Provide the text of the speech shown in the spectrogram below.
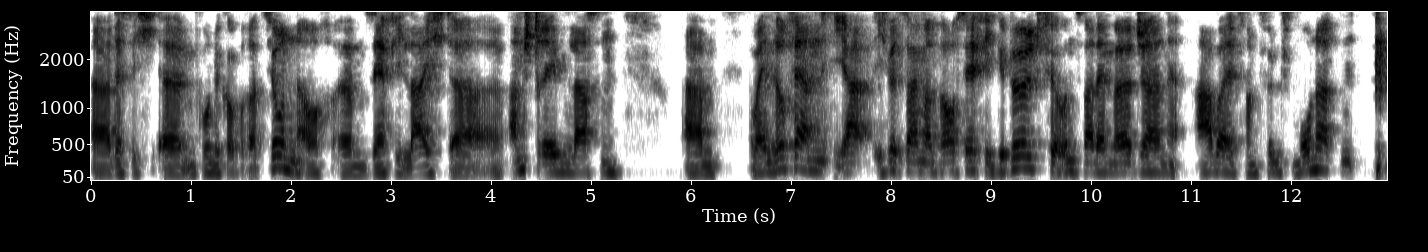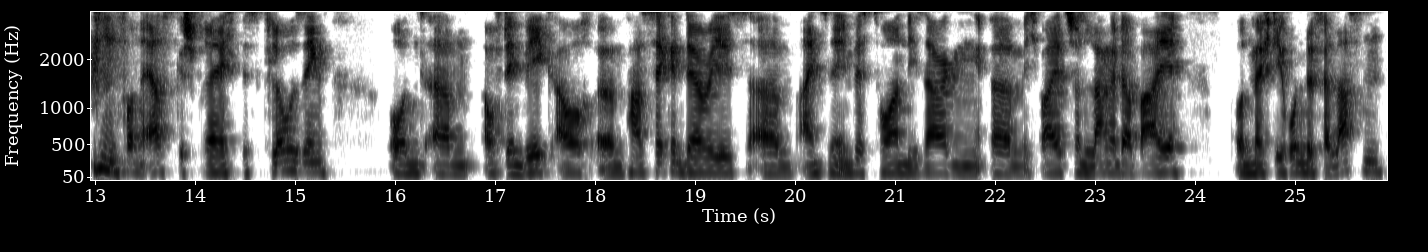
äh, dass sich äh, im Grunde Kooperationen auch ähm, sehr viel leichter äh, anstreben lassen. Ähm, aber insofern, ja, ich würde sagen, man braucht sehr viel Geduld. Für uns war der Merger eine Arbeit von fünf Monaten, von Erstgespräch bis Closing und ähm, auf dem Weg auch äh, ein paar Secondaries, ähm, einzelne Investoren, die sagen, ähm, ich war jetzt schon lange dabei und möchte die Runde verlassen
